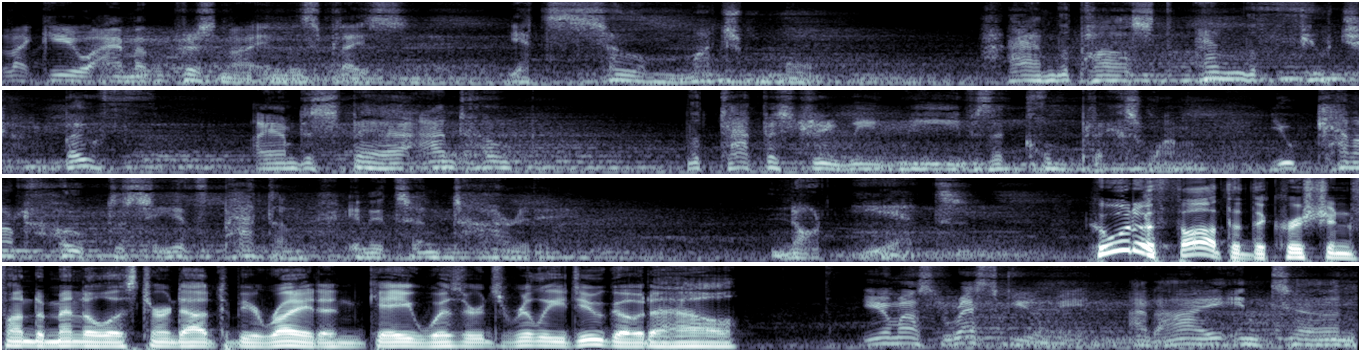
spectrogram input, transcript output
Like you, I am a prisoner in this place. Yet so much more. I am the past and the future, both. I am despair and hope. The tapestry we weave is a complex one. You cannot hope to see its pattern in its entirety. Not yet. Who would have thought that the Christian fundamentalist turned out to be right and gay wizards really do go to hell? You must rescue me, and I, in turn,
